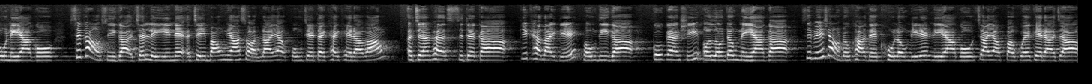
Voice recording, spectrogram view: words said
အိုနေယာကိုစစ်ကောင်စီကဂျက်လေရင်နဲ့အကြိမ်ပေါင်းများစွာလာရောက်ပုံကျဲတိုက်ခိုက်ခဲ့တာပါအကြံဖက်စစ်တပ်ကပြစ်ခတ်လိုက်တဲ့ဘုံဒီကကိုကန်ရှိအလုံတုံနေရာကစစ်ပေးဆောင်ဒုက္ခတဲ့ခိုလုံနေတဲ့နေရာကိုကြားရောက်ပောက်ကွဲခဲ့တာကြောင့်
